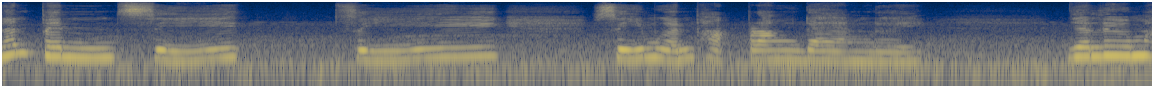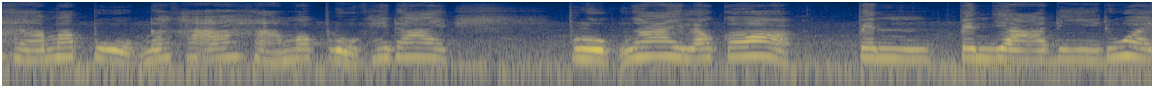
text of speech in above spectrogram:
นั่นเป็นสีสีสีเหมือนผักปรังแดงเลย อย่าลืมหามาปลูกนะคะ หามาปลูกให้ได้ ปลูกง่ายแล้วก็เป็นเป็นยาดีด้วย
